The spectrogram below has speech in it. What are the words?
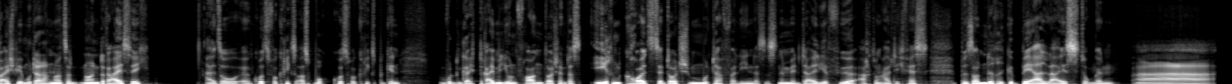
Beispiel Muttertag 1939 also äh, kurz vor Kriegsausbruch, kurz vor Kriegsbeginn, wurden gleich drei Millionen Frauen in Deutschland das Ehrenkreuz der deutschen Mutter verliehen. Das ist eine Medaille für, Achtung, halte ich fest, besondere Gebärleistungen. Ah.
